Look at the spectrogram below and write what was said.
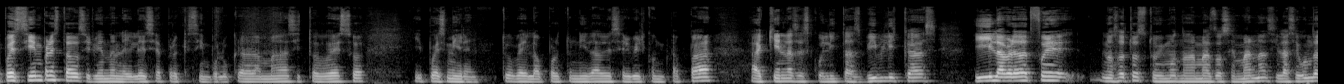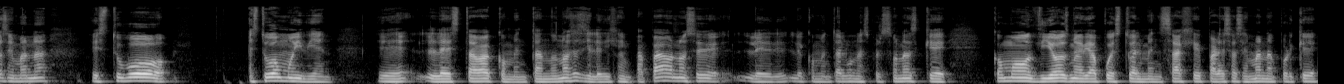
pues siempre ha estado sirviendo en la iglesia, pero que se involucrara más y todo eso. Y pues miren, tuve la oportunidad de servir con mi papá aquí en las escuelitas bíblicas y la verdad fue, nosotros tuvimos nada más dos semanas y la segunda semana estuvo, estuvo muy bien. eh, le estaba comentando, no sé si le dije a mi papá o no sé, le, le comenté a algunas personas que cómo Dios me había puesto el mensaje para esa semana, porque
